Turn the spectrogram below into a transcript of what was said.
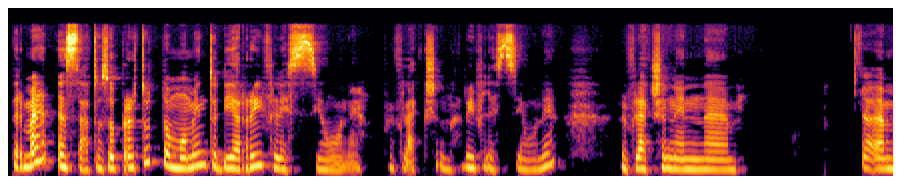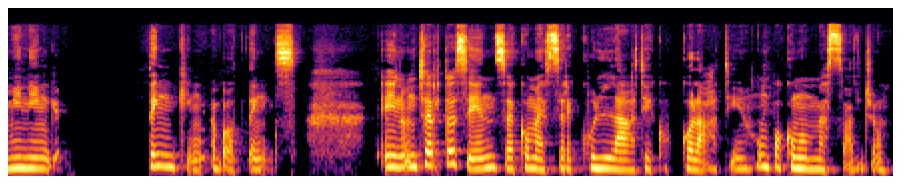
Per me è stato soprattutto un momento di riflessione, reflection, riflessione, reflection in uh, uh, meaning thinking about things. in un certo senso è come essere cullati e coccolati, un po' come un massaggio.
